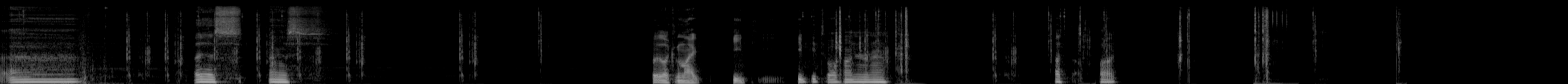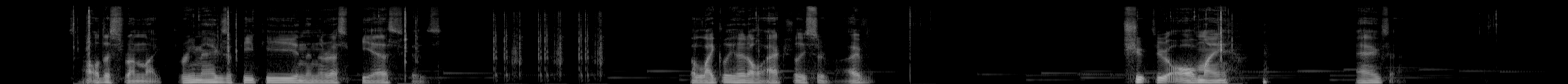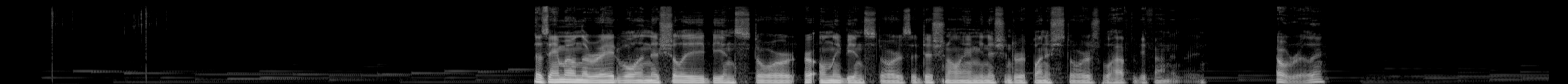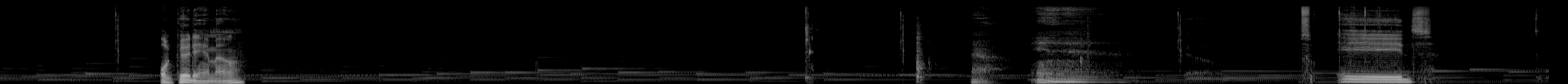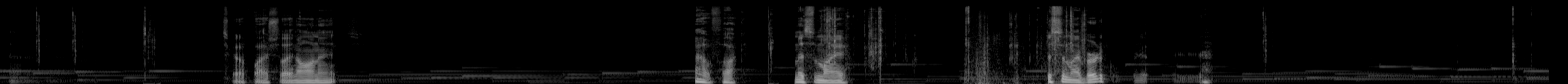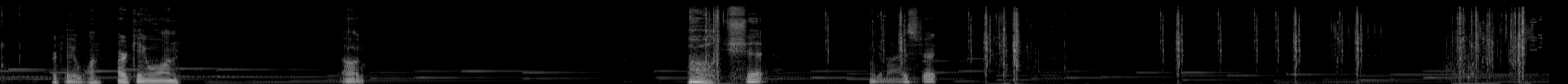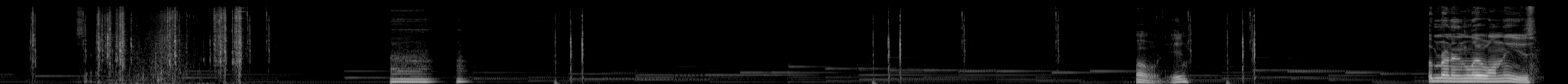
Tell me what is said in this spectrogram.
Uh, this, this. We're looking like PP. PP 1200 now? What the fuck? I'll just run like three mags of PP and then the rest PS because the likelihood I'll actually survive. Shoot through all my mags. Those ammo in the raid will initially be in store or only be in stores. Additional ammunition to replenish stores will have to be found in raid. Oh, really? Well, good ammo. And go. Some aids. Uh, it's got a flashlight on it. Oh fuck! Missing my missing my vertical grip there. RK one, RK one. Dog. Holy shit! Get my eyes checked. Uh, oh, dude. I'm running low on these.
